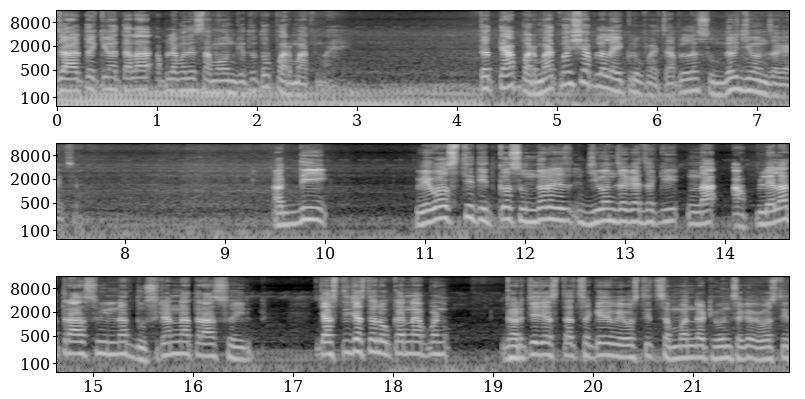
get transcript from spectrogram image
जाळतं किंवा त्याला आपल्यामध्ये सामावून घेतो तो परमात्मा आहे. तर त्या परमात्माशी आपल्याला एकरूप व्हायचं आपल्याला सुंदर जीवन जगायचं. अगदी व्यवस्थित इतकं सुंदर जीवन जगायचं की ना आपल्याला त्रास होईल ना दुसऱ्यांना त्रास होईल. जास्तीत जास्त लोकांना आपण घरचे जे असतात सगळे व्यवस्थित संबंध ठेवून सगळं व्यवस्थित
